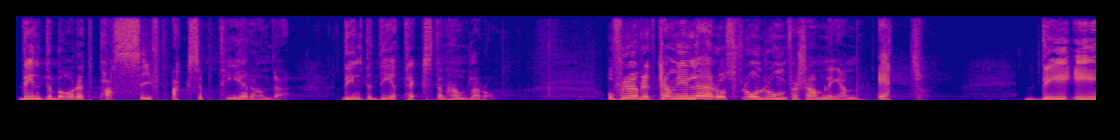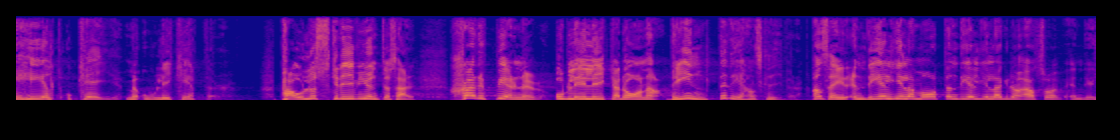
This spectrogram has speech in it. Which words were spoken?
Det är inte bara ett passivt accepterande. Det är inte det texten handlar om. Och för övrigt kan vi lära oss från Romförsamlingen. Ett, det är helt okej okay med olikheter. Paulus skriver ju inte så här, skärp er nu och bli likadana. Det är inte det han skriver. Han säger en del gillar mat, en del gillar grönsaker. Alltså, en del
